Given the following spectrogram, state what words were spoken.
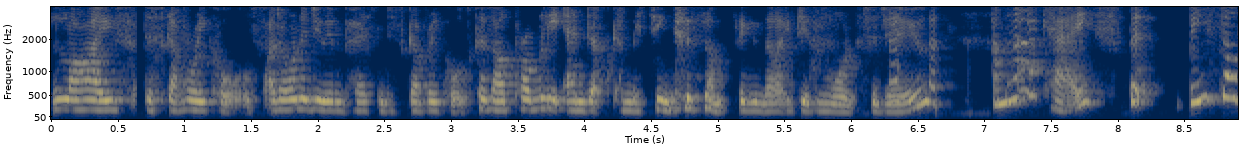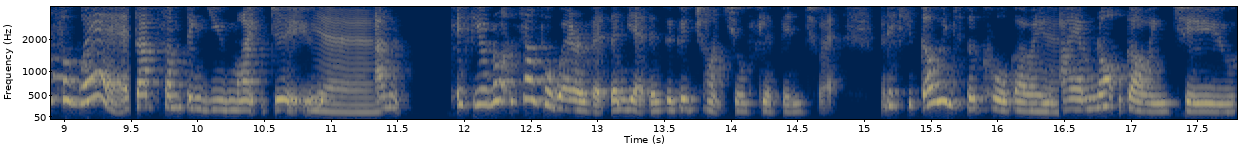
live discovery calls. I don't want to do in person discovery calls because I'll probably end up committing to something that I didn't want to do. I'm like, Okay, but be self aware. That's something you might do. Yeah. And if you're not self aware of it, then yeah, there's a good chance you'll slip into it. But if you go into the call going, yeah. I am not going to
